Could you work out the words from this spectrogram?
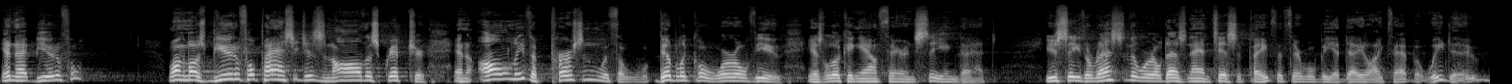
Isn't that beautiful? One of the most beautiful passages in all the scripture. And only the person with a biblical worldview is looking out there and seeing that. You see, the rest of the world doesn't anticipate that there will be a day like that, but we do.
